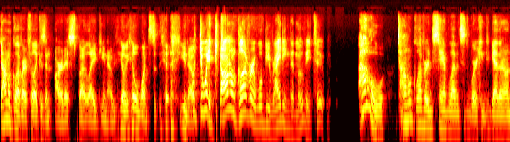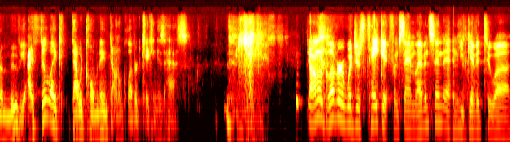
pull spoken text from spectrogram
Donald Glover, I feel like is an artist, but like you know, he'll he'll want to, you know. Do wait, Donald Glover will be writing the movie too. Oh, Donald Glover and Sam Levinson working together on a movie. I feel like that would culminate in Donald Glover kicking his ass. Donald Glover would just take it from Sam Levinson and he'd give it to uh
